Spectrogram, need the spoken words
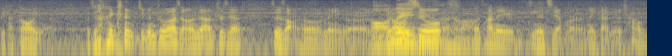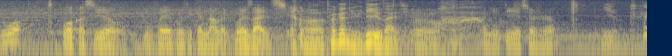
比他高一点。我觉得跟就跟中央小当家之前最早时候那个哦，那女饶星是吧和？他那个那姐们儿那感觉差不多，不过可惜路飞估计跟娜美不会在一起。呃，他跟女帝在一起，嗯，女帝确实，你这，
